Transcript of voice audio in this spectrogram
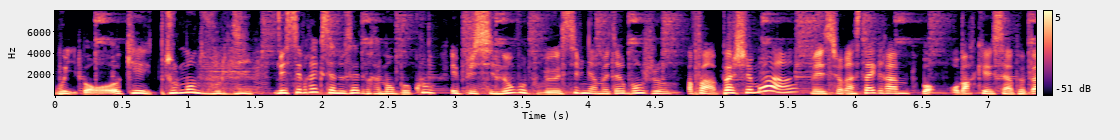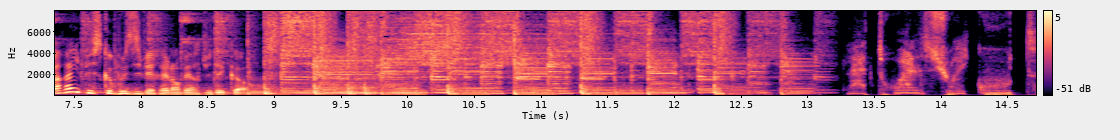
Oui, bon, ok, tout le monde vous le dit, mais c'est vrai que ça nous aide vraiment beaucoup. Et puis sinon, vous pouvez aussi venir me dire bonjour. Enfin, pas chez moi, hein, mais sur Instagram. Bon, remarquez, c'est un peu pareil puisque vous y verrez l'envers du décor. La toile sur écoute.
